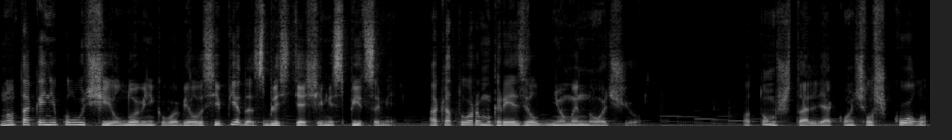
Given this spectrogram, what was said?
но так и не получил новенького велосипеда с блестящими спицами, о котором грезил днем и ночью? Потом Шталли окончил школу,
